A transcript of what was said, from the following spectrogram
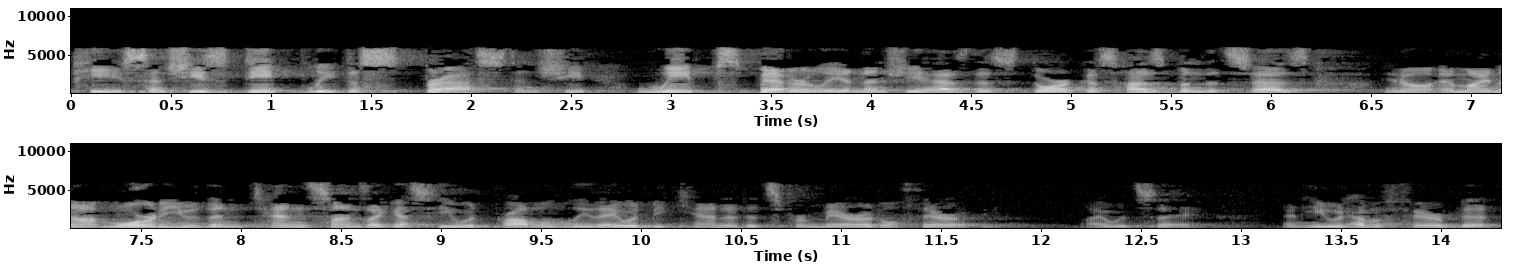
piece. And she's deeply distressed and she weeps bitterly. And then she has this Dorcas husband that says, you know, am I not more to you than ten sons? I guess he would probably, they would be candidates for marital therapy, I would say. And he would have a fair bit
